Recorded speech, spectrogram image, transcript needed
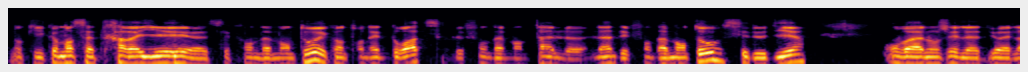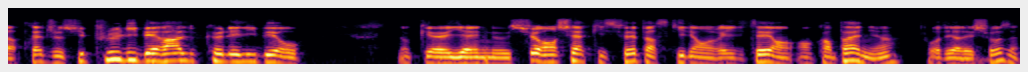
Donc il commence à travailler euh, ses fondamentaux. Et quand on est de droite, le fondamental, euh, l'un des fondamentaux, c'est de dire on va allonger la durée de la retraite. Je suis plus libéral que les libéraux. Donc euh, il y a une surenchère qui se fait parce qu'il est en réalité en, campagne, hein, pour dire les choses.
